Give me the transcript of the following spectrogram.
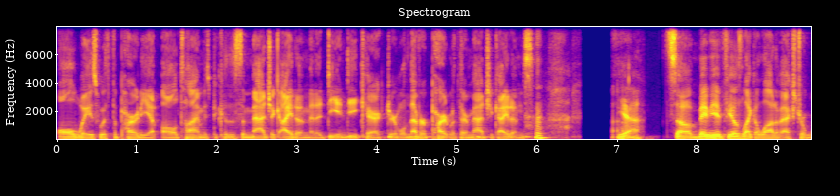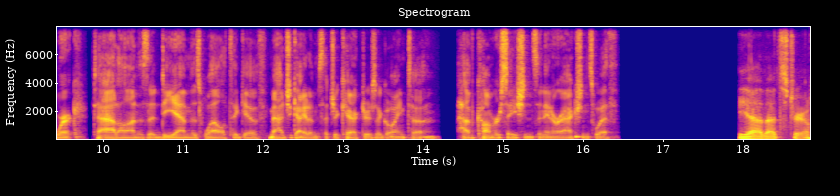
always with the party at all times because it's a magic item and a D&D character will never part with their magic items. Um, Yeah. So maybe it feels like a lot of extra work to add on as a DM as well to give magic items that your characters are going to have conversations and interactions with. Yeah, that's true.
